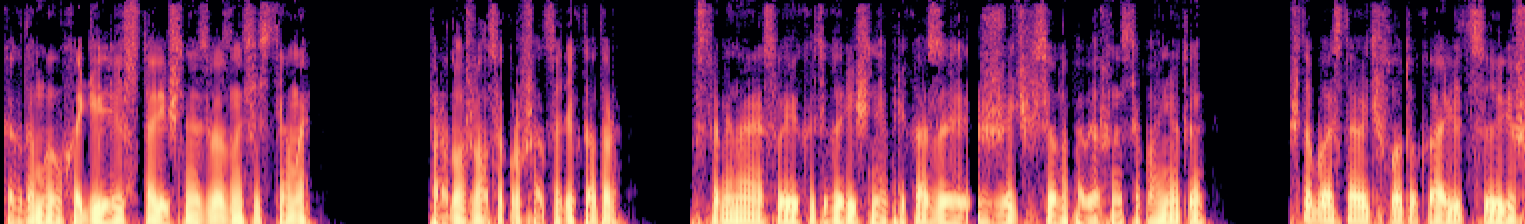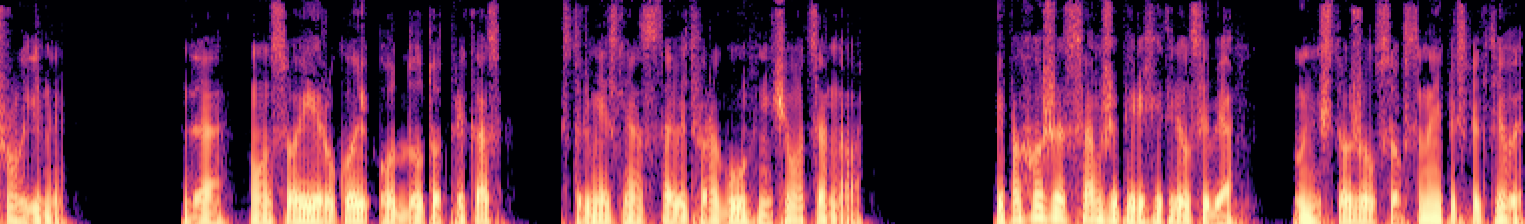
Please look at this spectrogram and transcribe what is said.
когда мы уходили из столичной звездной системы. Продолжал сокрушаться диктатор, вспоминая свои категоричные приказы сжечь все на поверхности планеты, чтобы оставить флоту коалиции лишь руины. Да, он своей рукой отдал тот приказ, стремясь не оставить врагу ничего ценного. И, похоже, сам же перехитрил себя, уничтожил собственные перспективы.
